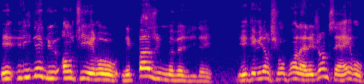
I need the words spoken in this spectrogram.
Et l'idée du anti-héros n'est pas une mauvaise idée il est évident que si on prend la légende, c'est un héros.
